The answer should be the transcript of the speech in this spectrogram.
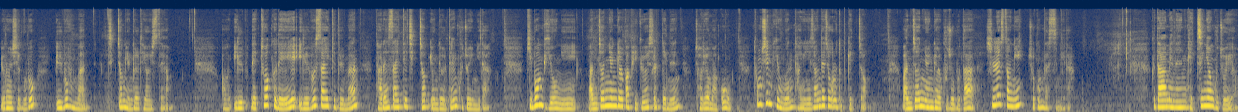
이런 식으로 일부분만 직접 연결되어 있어요. 어, 일, 네트워크 내의 일부 사이트들만 다른 사이트에 직접 연결된 구조입니다. 기본 비용이 완전 연결과 비교했을 때는 저렴하고 통신 비용은 당연히 상대적으로 높겠죠. 완전 연결 구조보다 신뢰성이 조금 낮습니다. 그 다음에는 계층형 구조예요.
